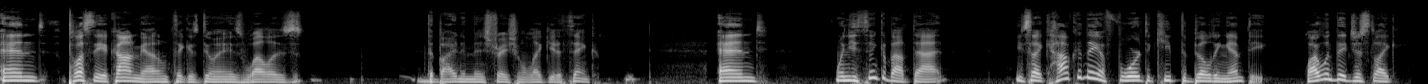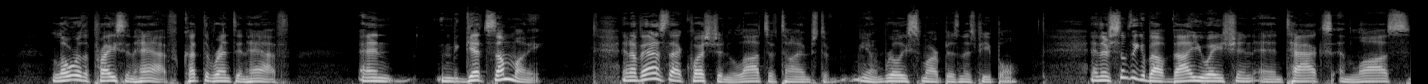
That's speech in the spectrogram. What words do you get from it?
And plus, the economy I don't think is doing as well as the Biden administration would like you to think. And when you think about that, it's like, how can they afford to keep the building empty? Why wouldn't they just like lower the price in half, cut the rent in half, and get some money? And I've asked that question lots of times to you know really smart business people. And there's something about valuation and tax and loss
